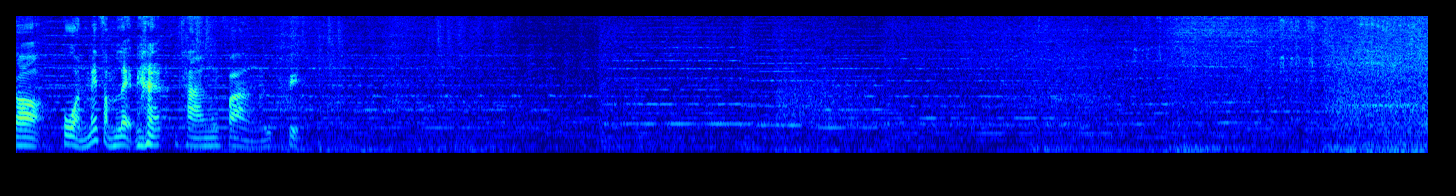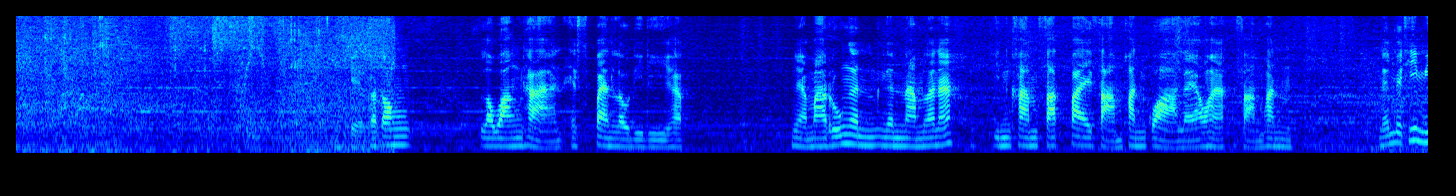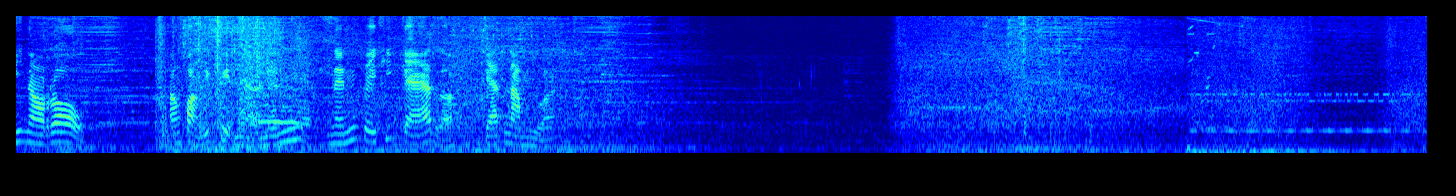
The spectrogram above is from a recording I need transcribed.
ก็ป่วนไม่สำเร็จนะฮะทางฝั่งลิควิดโอเคก็ต้องระวังฐาน expand เราดี ๆ ครับ เนี่ยมารู้เงินเงินนำแล้วนะ อินคัมซัดไป 3,000 กว่าแล้วฮะ 3,000 เน้นไปที่มินาโร ทางฝั่งลิควิดเนี่ยเน้นเน้นไปที่แก๊สเหรอ แก๊สนำอยู่ฮะ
